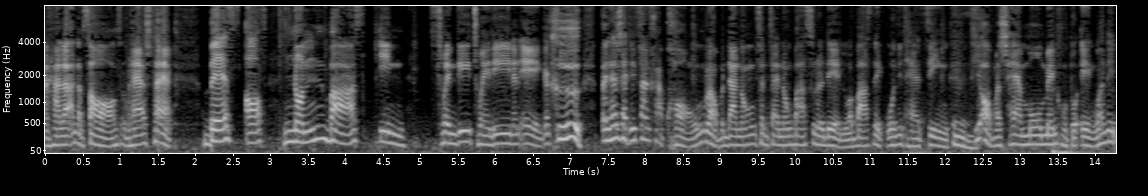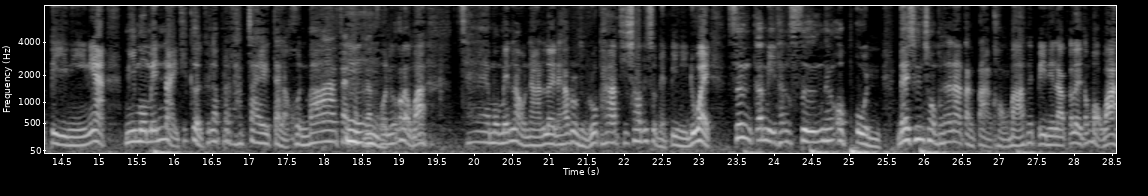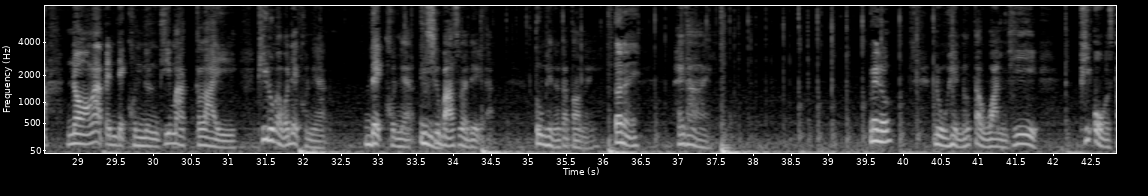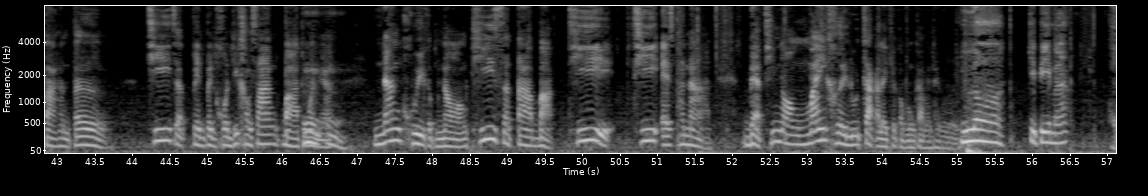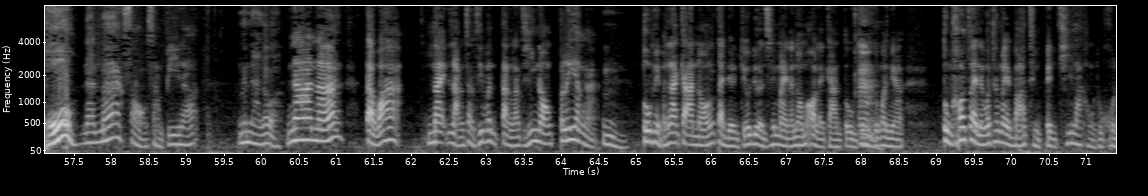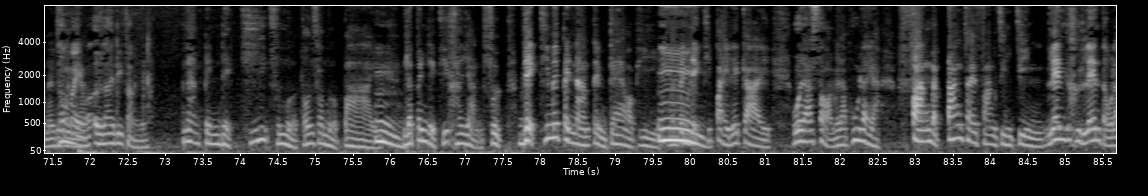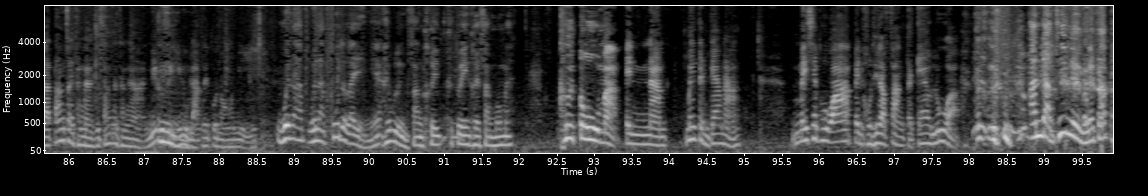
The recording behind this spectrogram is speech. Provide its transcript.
นะฮะและอันดับสองสำหรับแฮชแท็ก best of non bars in 2020 นั่นเองก็คือเป็นแฮชแท็กที่แฟนคลับของเหล่าบรรดาน้องแฟนๆน้องบาสสุรเดชหรือว่าบาสเด็กอ้วนที่แท้จริง ที่ออกมาแชร์โมเมนต์ของตัวเองว่าในปีนี้เนี่ยมีโมเมนต์ไหนที่เกิดขึ้นแล้วประทับใจแต่ละคนบ้างแฟนคลับแต่ละคนก็แบบว่า แชร์โมเมนต์เหล่านั้นเลยนะครับ รวมถึงรูปภาพที่ชอบที่สุดในปีนี้ด้วย ซึ่งก็มีทั้งซึ้งทั้งอบอุ่น ได้ชื่นชมพัฒนาต่างๆ ของบาสในปีนี้แล้วก็เลยต้องบอกว่าน้องอะเป็นเด็กคนหนึ่งที่มาไกล พี่รู้ไหมว่าเด็กคนเนี้ย เด็กคนเนี้ยที่ชื่อบาสสุรเดชอะตุ้มเห็นตั้งแต่ตอนไหน ตอนไหน ให้ทาย ไม่รู้ หนูเห็นตั้งแต่วันที่พี่โอสตาร์ฮันเตอร์ที่จะเป็นเป็นคนที่เขาสร้างบาร์ทุกวันเนี้ยอืม นั่งคุยกับน้องที่สตาร์บัคที่ที่เอสพนาดแบบที่น้องไม่เคยรู้จักอะไรเกี่ยวกับวงการบันเทิงเลยรอกี่ปีมาแล้วโหนานมากสองสามปีแล้ว มันนานแล้วเหรอ นานนะ แต่ว่าในหลังจากที่มันต่างหลังจากที่น้องเปรี้ยงอะอืม ตูมเห็นพัฒนาการน้องตั้งแต่เดือนเกี้ยวเดือนใช่ไหมแล้วน้องมาออกรายการตูมจนถึงอ่า ทุกวันเนี้ยตูมเข้าใจเลยว่าทำไมบาสถึงเป็นที่รักของทุกคนได้ทุกทำวันไมเนี้ยวะเออไล่าให้พี่ฟังดิ นางเป็นเด็กที่เสมอต้นเสมอปลาย อืมและเป็นเด็กที่ขยันฝึก เด็กที่ไม่เป็นน้ำเต็มแก้วอะพี่อืม มันเป็นเด็กที่ไปได้ไกล เวลาสอนเวลาพูดอะไรอะฟังแบบตั้งใจฟังจริง ๆ เล่นก็คือเล่นแต่เวลาตั้งใจทำงานคือตั้งใจทำงาน นี่คือสิ่งที่หนูรักในตัวน้องคนนี้ เวลาเวลาพูดอะไรอย่างเงี้ยให้คนอื่นฟังเคยคือตัวเองเคยฟังบ้างไหม คือตูมอะเป็นน้ำไม่เต็มแก้วนะ ไม่ใช่เพราะว่าเป็นคนที่รับฟังแต่แก้วรั่วก็คือ อันดับที่หนึ่งนะครับ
